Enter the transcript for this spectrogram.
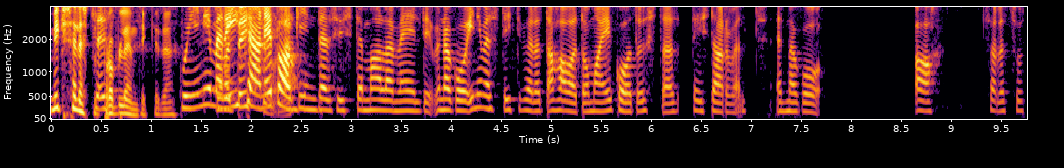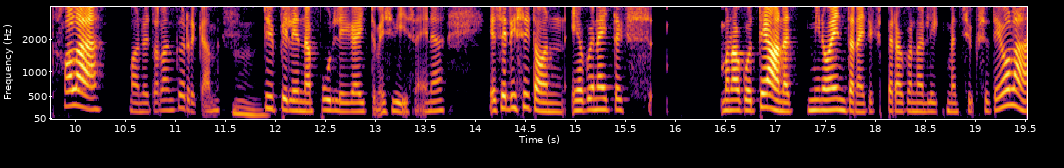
miks, sellest võib probleem tekkida? kui inimene ise on ebakindel, siis temale meeldib, nagu inimesed tihtipeale tahavad oma ego tõsta teiste arvelt, et nagu ah, sa oled suht hale, ma nüüd olen kõrgem. Mm. tüüpiline pulli käitumisviis onju. ja selliseid on ja kui näiteks ma nagu tean, et minu enda näiteks perekonnaliikmed siuksed ei ole,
